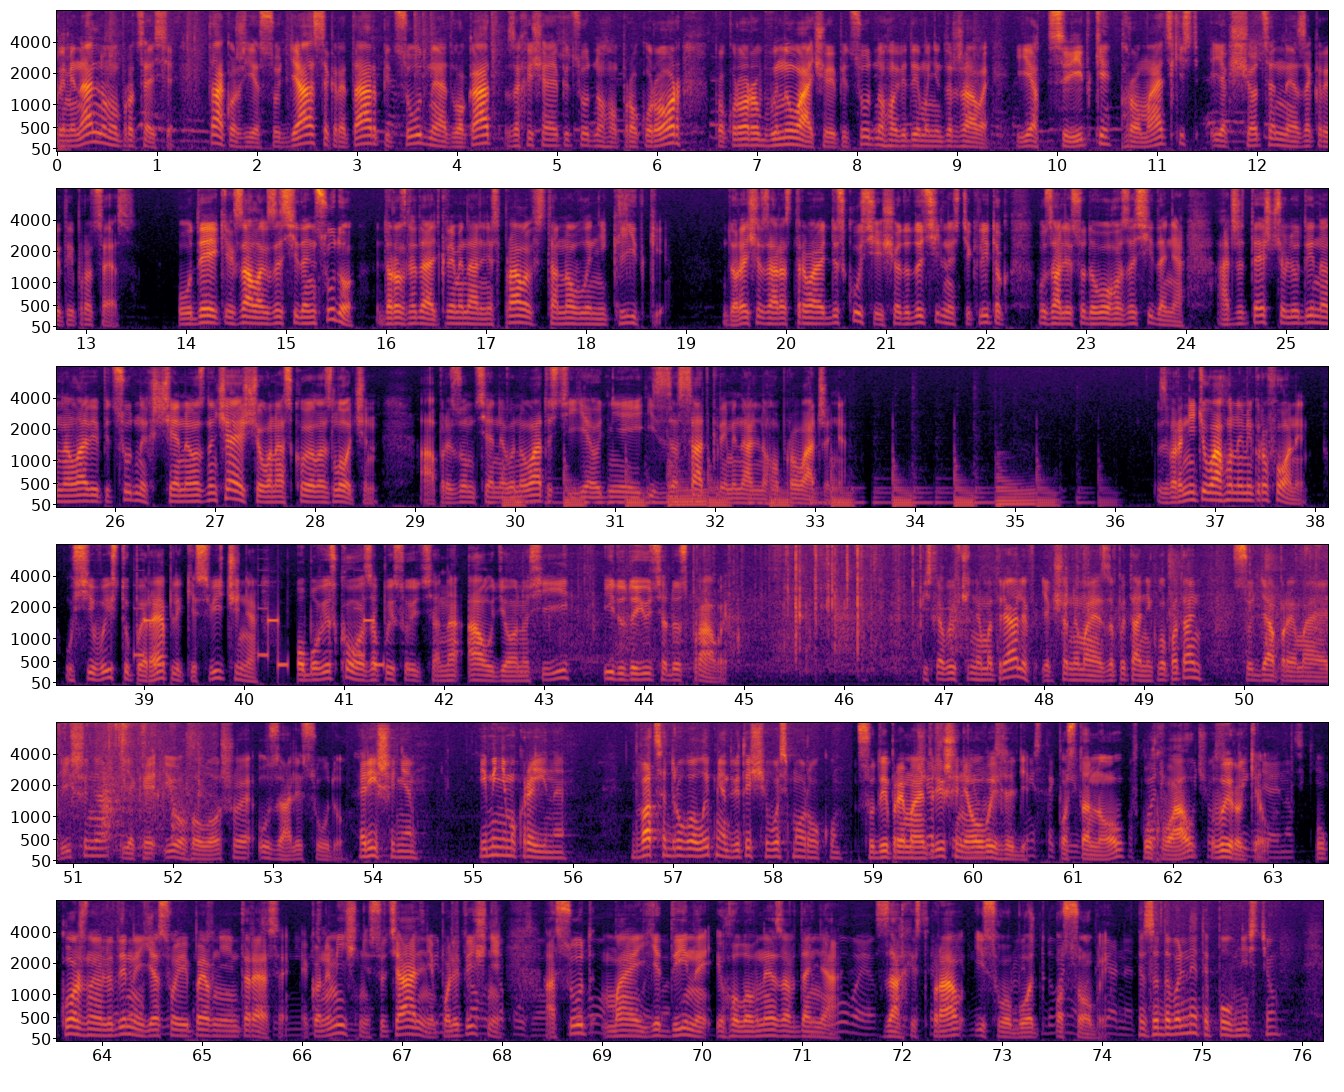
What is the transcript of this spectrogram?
Кримінальному процесі також є суддя, секретар, підсудний, адвокат захищає підсудного, прокурор, прокурор обвинувачує підсудного від імені держави. Є свідки, громадськість, якщо це не закритий процес. У деяких залах засідань суду, де розглядають кримінальні справи, встановлені клітки. До речі, зараз тривають дискусії щодо доцільності кліток у залі судового засідання, адже те, що людина на лаві підсудних, ще не означає, що вона скоїла злочин. А презумпція невинуватості є однією із засад кримінального провадження. Зверніть увагу на мікрофони. Усі виступи, репліки, свідчення обов'язково записуються на аудіоносії і додаються до справи. Після вивчення матеріалів, якщо немає запитань і клопотань, суддя приймає рішення, яке і оголошує у залі суду. Рішення іменем України 22 липня 2008 року. Суди приймають рішення у вигляді постанов, ухвал, вироків. У кожної людини є свої певні інтереси: економічні, соціальні, політичні. А суд має єдине і головне завдання захист прав і свобод особи. задовольнити повністю,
